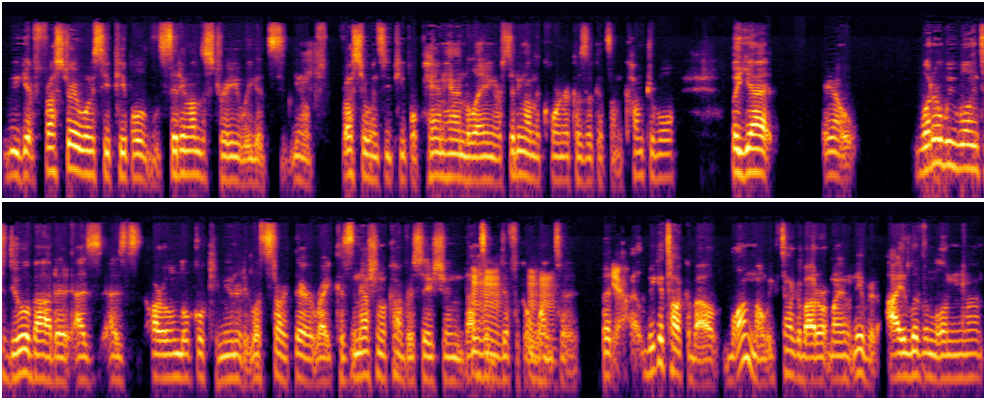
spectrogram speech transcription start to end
we get frustrated when we see people sitting on the street. We get you know frustrated when we see people panhandling or sitting on the corner because it gets uncomfortable. But yet, you know, what are we willing to do about it as as our own local community? Let's start there, right? Because the national conversation that's Mhm, a difficult one to. But Yeah. we could talk about Longmont. We could talk about our, my own neighborhood. I live in Longmont.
